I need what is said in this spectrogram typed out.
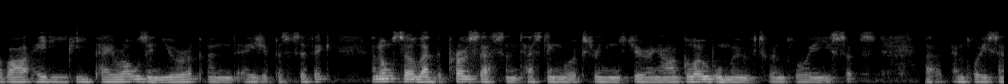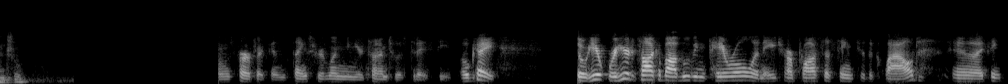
of our ADP payrolls in Europe and Asia Pacific, and also led the process and testing work streams during our global move to Employee, uh, Employee Central. That was perfect, and thanks for lending your time to us today, Steve. Okay, so here, we're here to talk about moving payroll and HR processing to the cloud. And I think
